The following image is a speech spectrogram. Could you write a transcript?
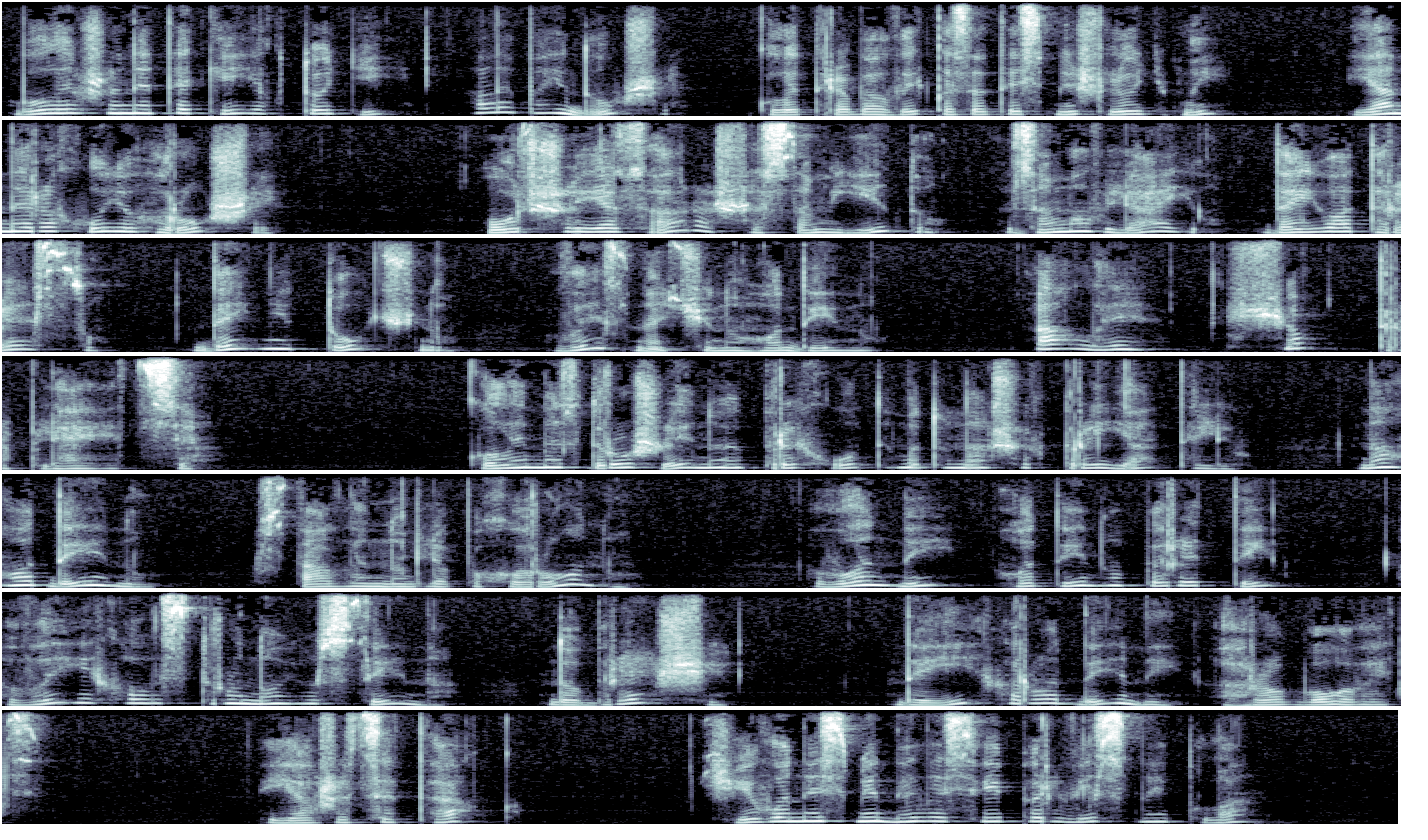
були вже не такі, як тоді, але байдуже, коли треба виказатись між людьми, я не рахую грошей. Отже, я зараз же сам їду, замовляю, даю адресу, день і точну, визначену годину. Але що трапляється? Коли ми з дружиною приходимо до наших приятелів на годину, вставлену для похорону, вони годину перед тим виїхали струною сина до бреші, де їх родинний гробовець. Як же це так? Чи вони змінили свій первісний план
